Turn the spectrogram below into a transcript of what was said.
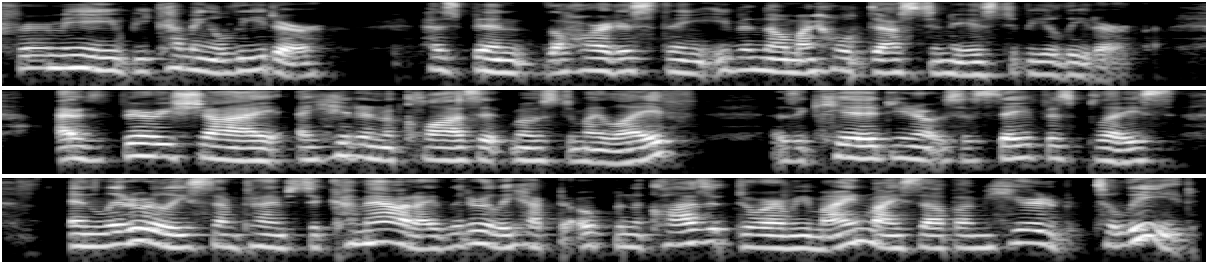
for me, becoming a leader has been the hardest thing, even though my whole destiny is to be a leader. I was very shy. I hid in a closet most of my life. As a kid, you know, it was the safest place. And literally, sometimes to come out, I literally have to open the closet door and remind myself I'm here to, to lead.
